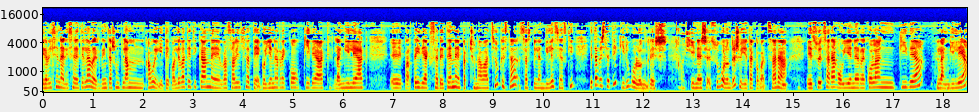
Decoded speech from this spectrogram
erabiltzen ari zaretela berdintasun plan hau egiteko. Alde batetikan e, bazabiltzate goienerreko kideak, langileak, e, parteideak zareten e, pertsona batzuk, ezta? Zazpi langile zehazki, eta bestetik hiru bolondres. Inez, zu bolondres hoietako bat zara. E, zuetzara goienerreko lankidea, langilea,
